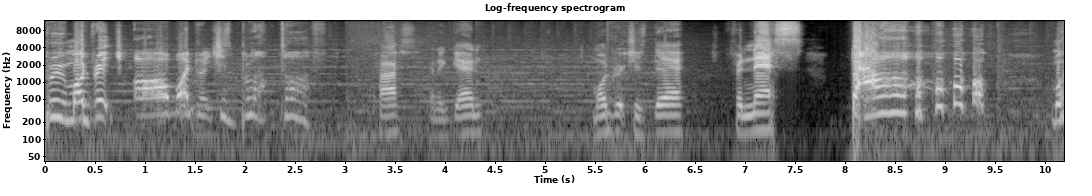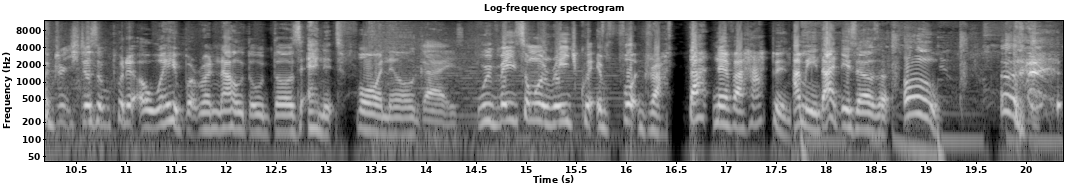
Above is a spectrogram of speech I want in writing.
Boom, Modric. Oh, Modric is blocked off. Pass, and again. Modric is there. Finesse. Bow! Oh! Modric doesn't put it away, but Ronaldo does, and it's 4-0, guys. We've made someone rage quit in FUT draft. That never happened. I mean, that deserves a... Oh!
